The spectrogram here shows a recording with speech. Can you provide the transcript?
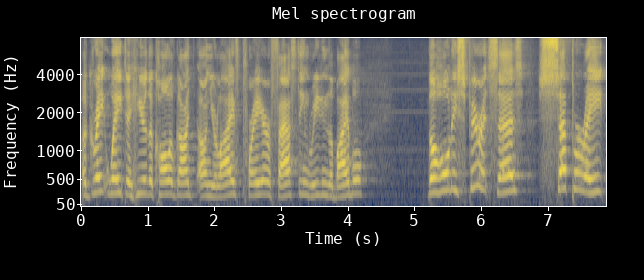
a great way to hear the call of God on your life prayer, fasting, reading the Bible. The Holy Spirit says, separate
